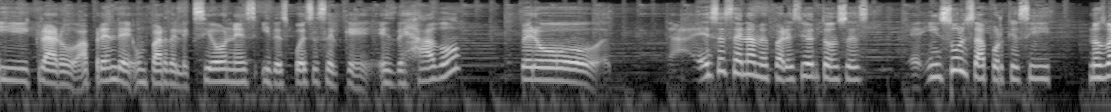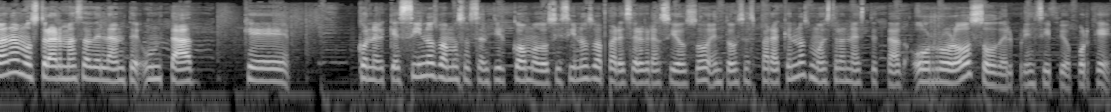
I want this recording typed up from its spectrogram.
y claro, aprende un par de lecciones y después es el que es dejado, pero esa escena me pareció entonces eh, insulsa porque si nos van a mostrar más adelante un Tad que con el que sí nos vamos a sentir cómodos y sí nos va a parecer gracioso, entonces ¿para qué nos muestran a este Tad horroroso del principio? Porque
